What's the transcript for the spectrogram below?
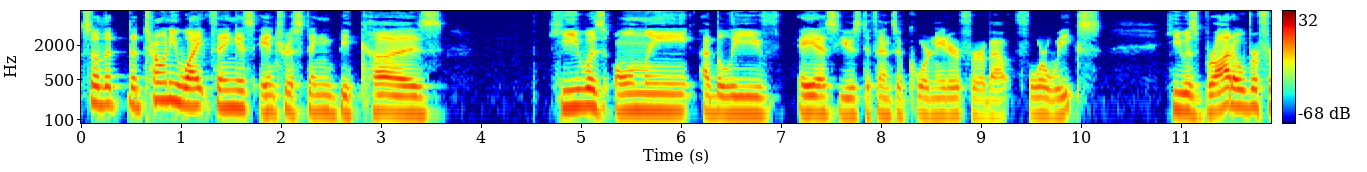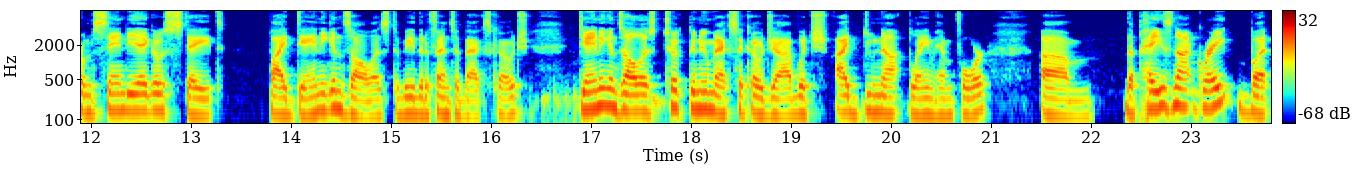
so the the Tony White thing is interesting because he was only, I believe, ASU's defensive coordinator for about four weeks. He was brought over from San Diego State by Danny Gonzales to be the defensive backs coach. Danny Gonzales took the New Mexico job, which I do not blame him for. Um, the pay's not great, but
